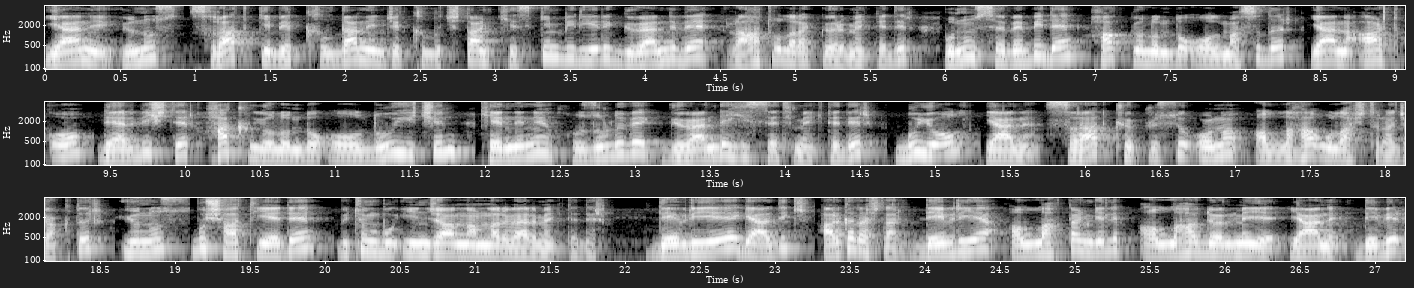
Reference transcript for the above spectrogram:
Yani Yunus sırat gibi kıldan ince kılıçtan keskin bir yeri güvenli ve rahat olarak görmektedir. Bunun sebebi de hak yolunda olmasıdır. Yani artık o derviştir. Hak yolunda olduğu için kendini huzurlu ve güvende hissetmektedir. Bu yol yani Sırat Köprüsü onu Allah'a ulaştıracaktır. Yunus bu şatiyede bütün bu ince anlamları vermektedir. Devriyeye geldik. Arkadaşlar devriye Allah'tan gelip Allah'a dönmeyi yani devir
